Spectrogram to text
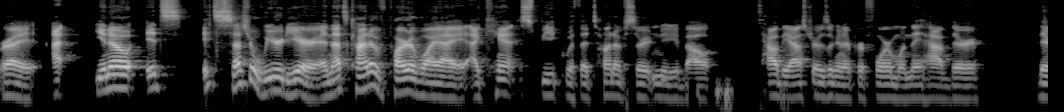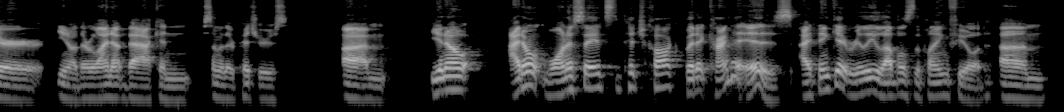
Right. I, you know, it's it's such a weird year, and that's kind of part of why I I can't speak with a ton of certainty about how the Astros are going to perform when they have their their you know their lineup back and some of their pitchers. Um, you know, I don't want to say it's the pitch clock, but it kind of is. I think it really levels the playing field. Um,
